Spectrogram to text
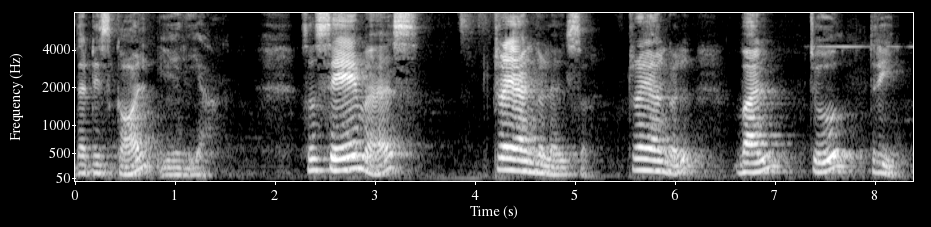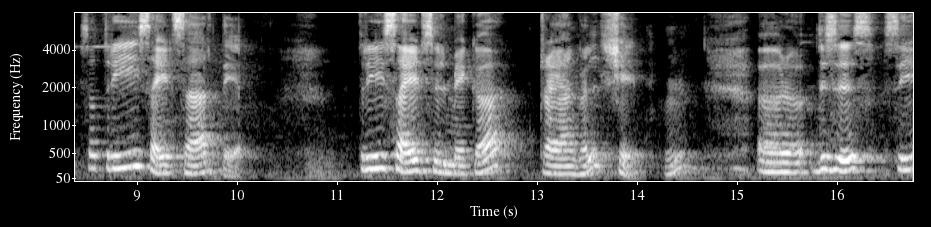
that is called area so same as triangle also triangle 1 2 3 so three sides are there three sides will make a triangle shape. Hmm? Uh, this is, see,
